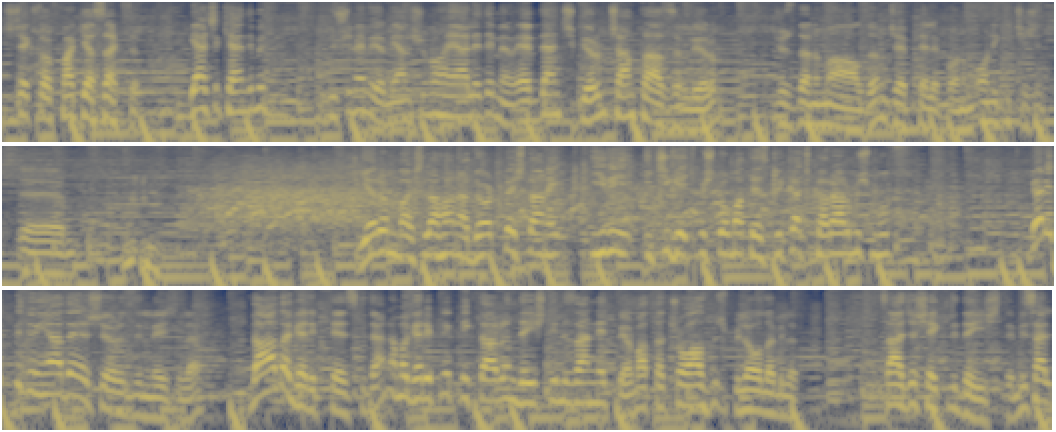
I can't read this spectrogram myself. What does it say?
içecek sokmak yasaktır. Gerçi kendimi düşünemiyorum. Yani şunu hayal edemiyorum. Evden çıkıyorum, çanta hazırlıyorum. Cüzdanımı aldım, cep telefonum, 12 çeşit... E, yarım baş lahana, 4-5 tane iri içi geçmiş domates, birkaç kararmış muz. Garip bir dünyada yaşıyoruz dinleyiciler. Daha da garipti eskiden ama gariplik miktarının değiştiğini zannetmiyorum. Hatta çoğalmış bile olabilir. Sadece şekli değişti. Misal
